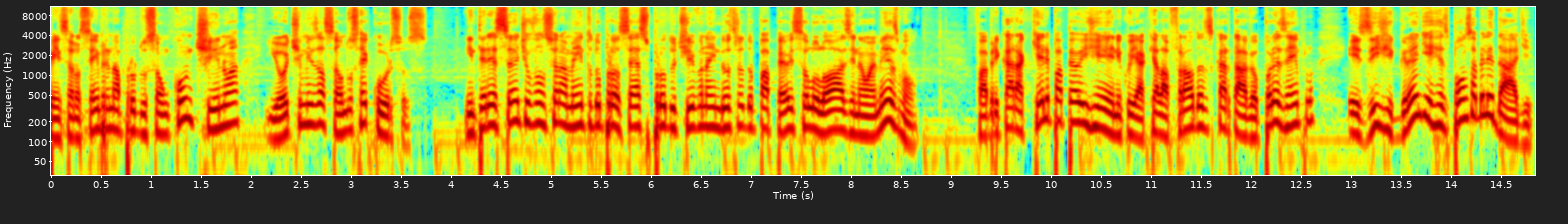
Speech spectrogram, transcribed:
pensando sempre na produção contínua e otimização dos recursos. Interessante o funcionamento do processo produtivo na indústria do papel e celulose, não é mesmo? Fabricar aquele papel higiênico e aquela fralda descartável, por exemplo, exige grande responsabilidade,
